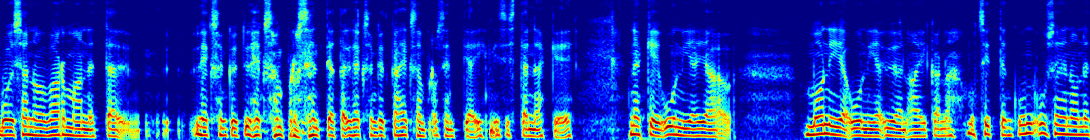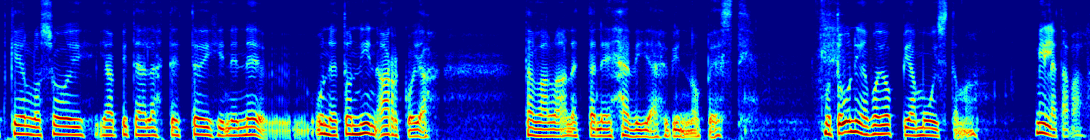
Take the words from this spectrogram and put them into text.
voi sanoa varmaan, että 99 prosenttia tai 98 prosenttia ihmisistä näkee, näkee unia ja monia unia yön aikana. Mutta sitten kun usein on, että kello soi ja pitää lähteä töihin, niin ne unet on niin arkoja tavallaan, että ne häviää hyvin nopeasti. Mutta unia voi oppia muistamaan. Millä tavalla?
